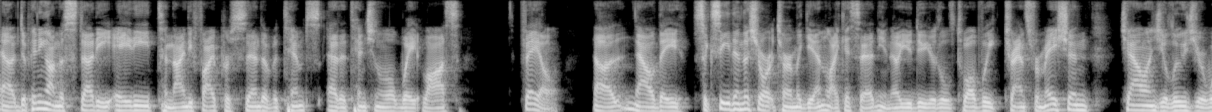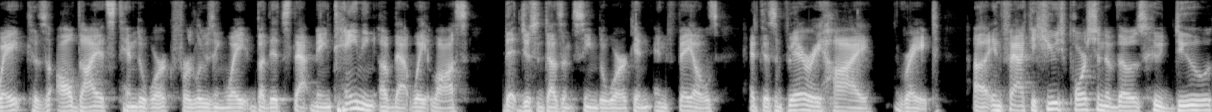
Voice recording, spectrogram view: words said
Uh, depending on the study, 80 to 95% of attempts at attentional weight loss fail. Uh, now they succeed in the short term again. Like I said, you know, you do your little 12 week transformation challenge, you lose your weight because all diets tend to work for losing weight, but it's that maintaining of that weight loss that just doesn't seem to work and, and fails at this very high rate. Uh, in fact, a huge portion of those who do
